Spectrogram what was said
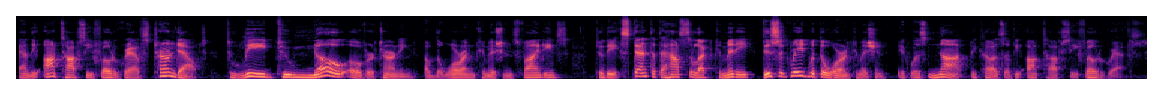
and the autopsy photographs turned out to lead to no overturning of the Warren Commission's findings. To the extent that the House Select Committee disagreed with the Warren Commission, it was not because of the autopsy photographs.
